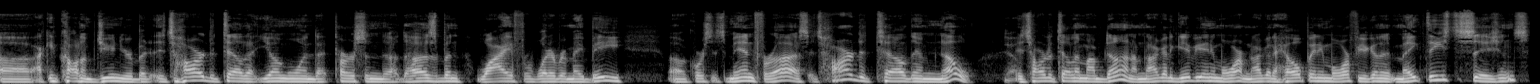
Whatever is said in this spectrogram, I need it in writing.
Uh, I can call them junior, but it's hard to tell that young one, that person, the, the husband, wife, or whatever it may be. Uh, of course, it's men for us. It's hard to tell them no. Yeah. It's hard to tell them I'm done. I'm not going to give you any more. I'm not going to help anymore. If you're going to make these decisions,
